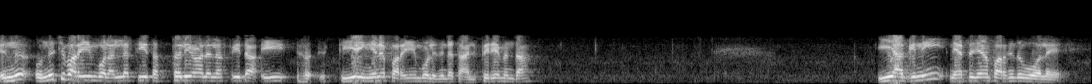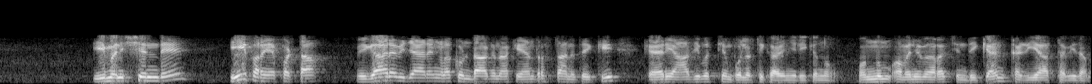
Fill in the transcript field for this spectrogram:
എന്ന് ഒന്നിച്ച് പറയുമ്പോൾ അല്ല തീ തത്തലിയോ അലൽ അഫ്ഇദ. ഈ തീയെ ഇങ്ങനെ പറയുമ്പോൾ ഇതിന്റെ താല്പര്യം എന്താ? ഈ അഗ്നി നേരത്തെ ഞാൻ പറഞ്ഞതുപോലെ ഈ മനുഷ്യന്റെ ഈ പറയപ്പെട്ട വികാര വിചാരങ്ങളൊക്കെ ഉണ്ടാകുന്ന ആ കേന്ദ്രസ്ഥാനത്തേക്ക് കയറി ആധിപത്യം പുലർത്തി കഴിഞ്ഞിരിക്കുന്നു. ഒന്നും അവന് വേറെ ചിന്തിക്കാൻ കഴിയാത്ത വിധം.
